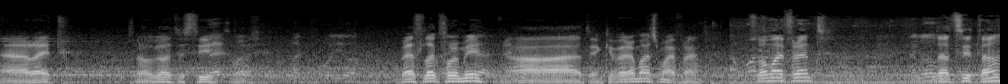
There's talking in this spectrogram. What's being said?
All right. So good to see. Best luck for you. Best luck for me. Ah, thank you very much, my friend. So, my friend, Hello. that's it, huh?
